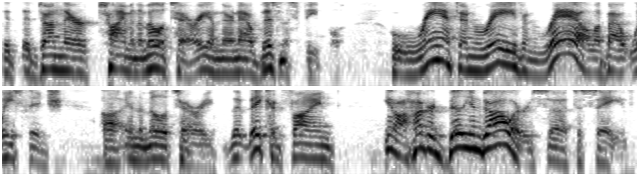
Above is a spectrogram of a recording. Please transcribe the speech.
that have done their time in the military and they're now business people who rant and rave and rail about wastage uh, in the military. That they could find you know, a hundred billion dollars uh, to save,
